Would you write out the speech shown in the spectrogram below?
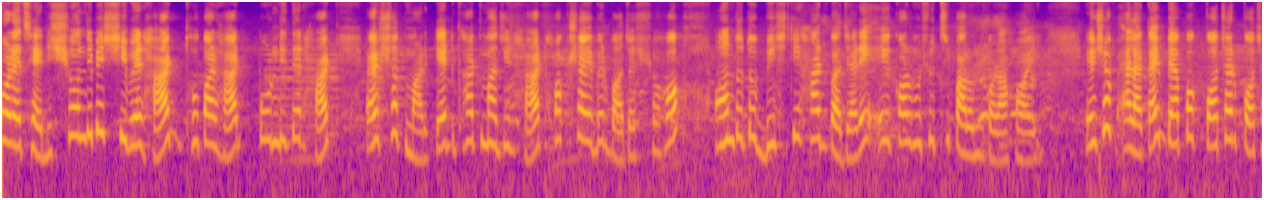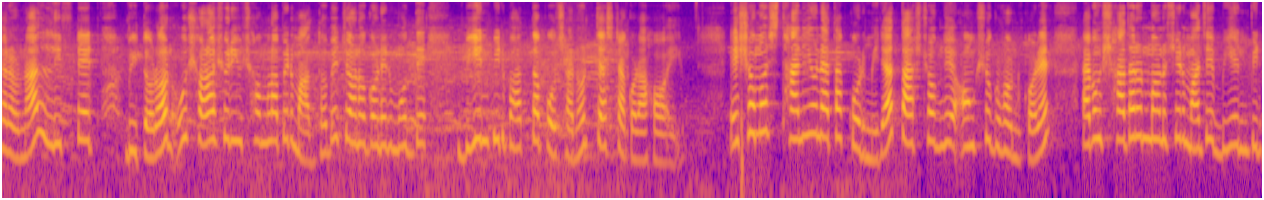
করেছেন। সন্দ্বীপের শিবের হাট, ধোপার হাট, পণ্ডিতের হাট, এরশাদ মার্কেট, ঘাটমাজির হাট, হক সাহেবের বাজার সহ অন্তত বিশটি হাট বাজারে এই কর্মসূচি পালন করা হয়। এসব এলাকায় ব্যাপক প্রচার প্রচারণা, লিফলেট বিতরণ ও সরাসরি সংলাপের মাধ্যমে জনগণের মধ্যে বিএনপির বার্তা পৌঁছানোর চেষ্টা করা হয়। এ সময় স্থানীয় নেতা কর্মীরা তার সঙ্গে অংশগ্রহণ করেন এবং সাধারণ মানুষের মাঝে বিএনপির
